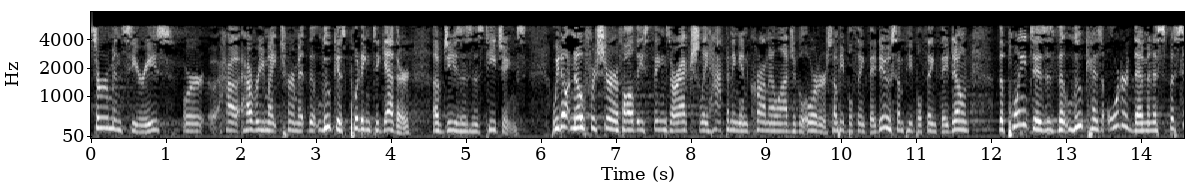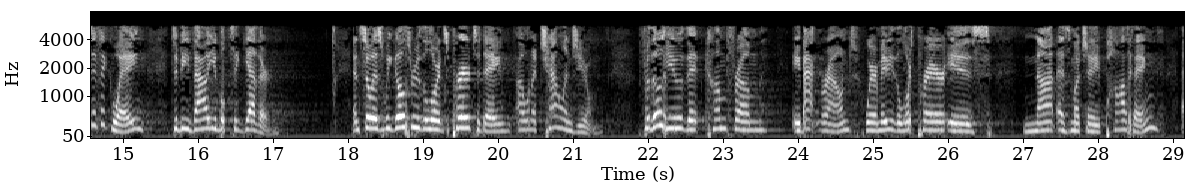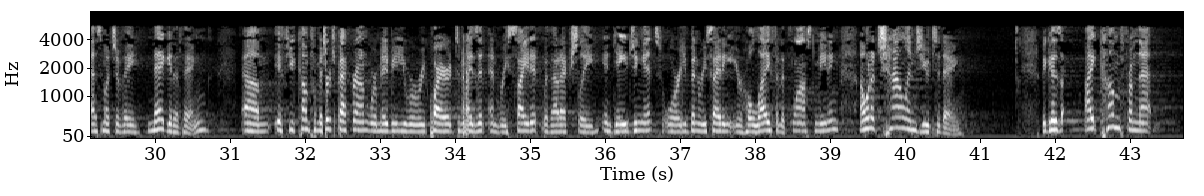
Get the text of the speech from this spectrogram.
sermon series, or how, however you might term it, that Luke is putting together of Jesus' teachings. We don't know for sure if all these things are actually happening in chronological order. Some people think they do, some people think they don't. The point is, is that Luke has ordered them in a specific way to be valuable together. And so as we go through the Lord's Prayer today, I want to challenge you. For those of you that come from a background where maybe the Lord's Prayer is not as much a positive thing as much of a negative thing. Um, if you come from a church background where maybe you were required to memorize it and recite it without actually engaging it, or you've been reciting it your whole life and it's lost meaning, I want to challenge you today. Because I come from that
